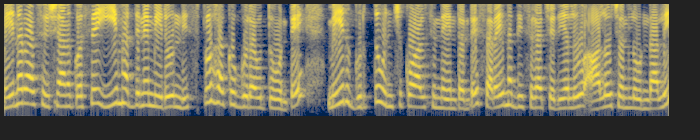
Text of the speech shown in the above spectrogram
మీనరాశి విషయానికి వస్తే ఈ మధ్యనే మీరు నిస్పృహకు గురవుతూ ఉంటే మీరు గుర్తు ఉంచుకోవాల్సింది ఏంటంటే సరైన దిశగా చర్యలు ఆలోచనలు ఉండాలి.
